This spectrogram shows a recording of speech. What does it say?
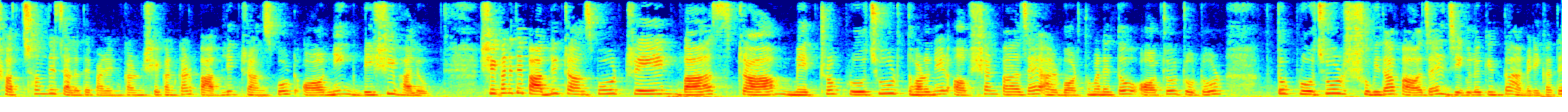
স্বচ্ছন্দে চালাতে পারেন, কারণ সেখানকার পাবলিক ট্রান্সপোর্ট অনেক বেশি ভালো। সেখানেতে public transport train bus tram metro প্রচুর ধরনের অপশান পাওয়া যায়, আর বর্তমানে তো অটো টোটোর তো প্রচুর সুবিধা পাওয়া যায়, যেগুলো কিন্তু আমেরিকাতে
